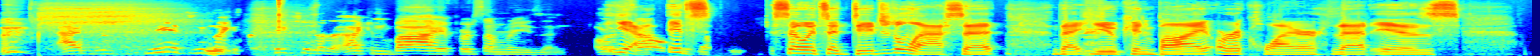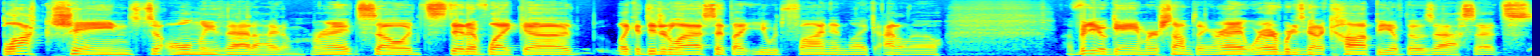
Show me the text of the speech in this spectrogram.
I just to me it seems like it's a picture that I can buy for some reason. Or Yeah, it's- So it's a digital asset that you can buy or acquire that is blockchained to only that item, right? So instead of like a like a digital asset that you would find in like I don't know a video game or something, right, where everybody's got a copy of those assets.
